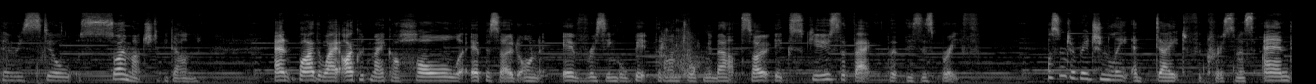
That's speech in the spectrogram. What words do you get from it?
There is still so much to be done. And by the way, I could make a whole episode on every single bit that I'm talking about, so excuse the fact that this is brief. It wasn't originally a date for Christmas, and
